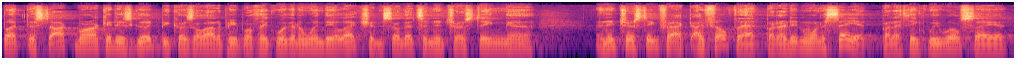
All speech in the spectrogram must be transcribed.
But the stock market is good because a lot of people think we're going to win the election. So that's an interesting. Uh, an interesting fact. I felt that, but I didn't want to say it, but I think we will say it.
